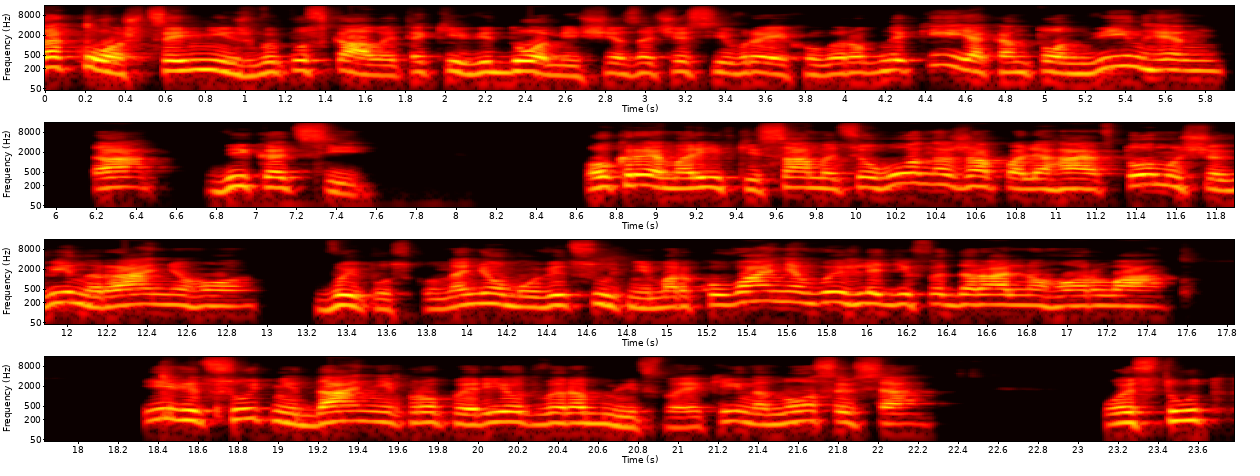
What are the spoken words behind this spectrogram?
Також цей ніж випускали такі відомі ще за часів рейху виробники, як Антон Вінген та Віка Ці. Окрема рідкість саме цього ножа полягає в тому, що він раннього випуску. На ньому відсутні маркування в вигляді федерального орла і відсутні дані про період виробництва, який наносився ось тут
